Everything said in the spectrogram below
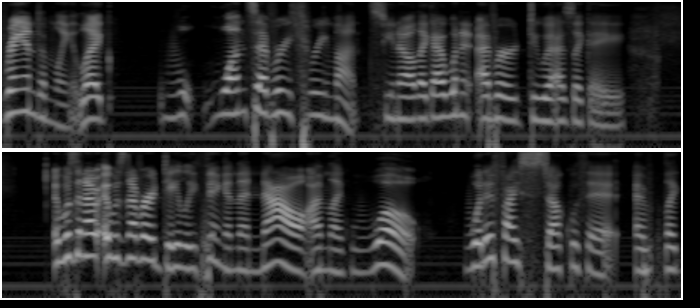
randomly like w- once every 3 months you know like I wouldn't ever do it as like a it wasn't it was never a daily thing and then now I'm like whoa what if I stuck with it like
